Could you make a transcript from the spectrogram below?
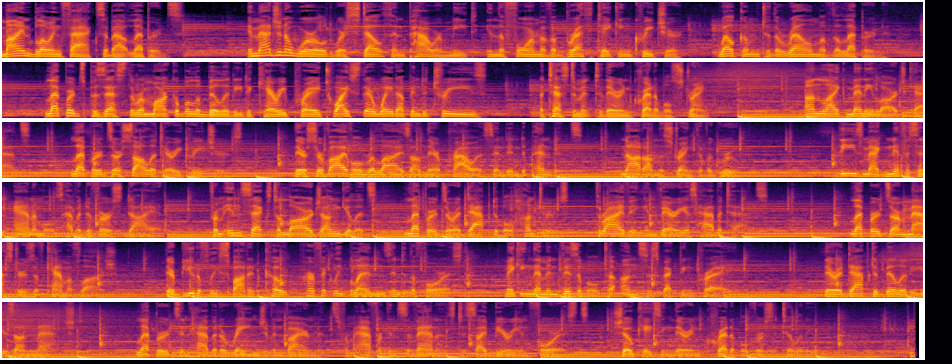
Mind-blowing facts about leopards. Imagine a world where stealth and power meet in the form of a breathtaking creature. Welcome to the realm of the leopard. Leopards possess the remarkable ability to carry prey twice their weight up into trees, a testament to their incredible strength. Unlike many large cats, leopards are solitary creatures. Their survival relies on their prowess and independence, not on the strength of a group. These magnificent animals have a diverse diet, from insects to large ungulates, leopards are adaptable hunters, thriving in various habitats. Leopards are masters of camouflage. Their beautifully spotted coat perfectly blends into the forest, making them invisible to unsuspecting prey. Their adaptability is unmatched. Leopards inhabit a range of environments, from African savannas to Siberian forests, showcasing their incredible versatility.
